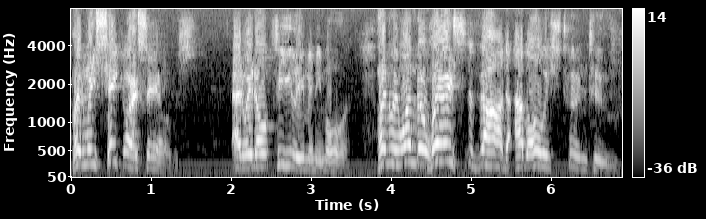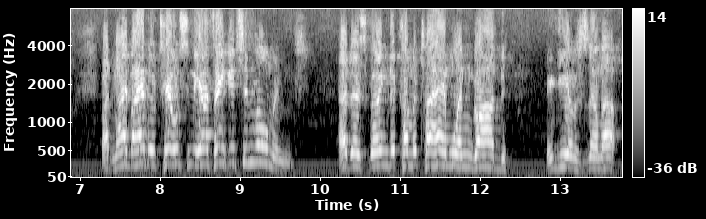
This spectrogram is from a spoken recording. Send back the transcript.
when we shake ourselves and we don't feel Him anymore, when we wonder, where's the God I've always turned to? But my Bible tells me, I think it's in Romans, that there's going to come a time when God gives them up.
